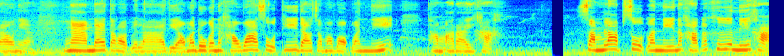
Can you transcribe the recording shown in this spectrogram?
เราเนี่ยงามได้ตลอดเวลาเดี๋ยวมาดูกันนะคะว่าสูตรที่ดาวจะมาบอกวันนี้ทำอะไรค่ะสำหรับสูตรวันนี้นะคะก็คือนี่ค่ะ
